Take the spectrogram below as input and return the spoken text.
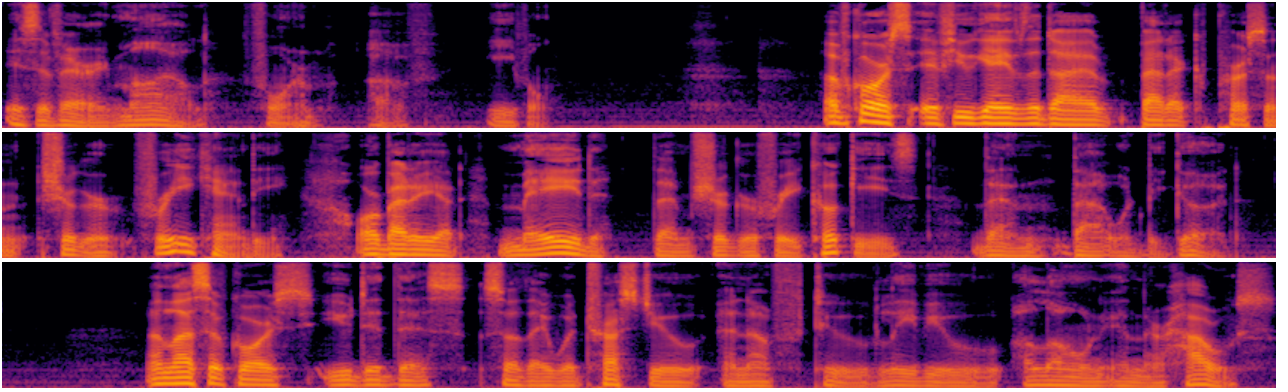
is a very mild form of evil. Of course, if you gave the diabetic person sugar free candy, or better yet, made them sugar free cookies, then that would be good. Unless, of course, you did this so they would trust you enough to leave you alone in their house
